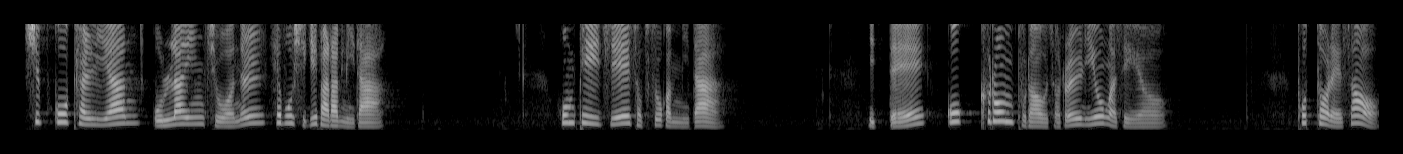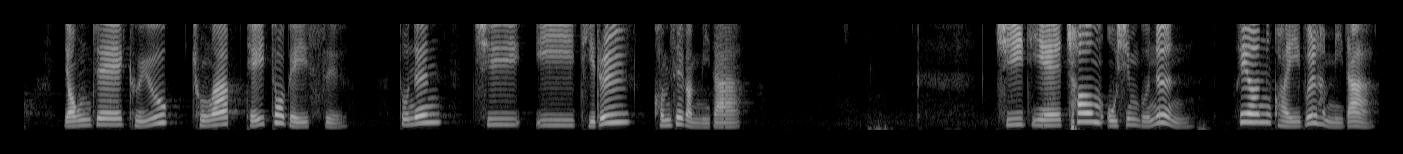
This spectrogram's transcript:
쉽고 편리한 온라인 지원을 해보시기 바랍니다. 홈페이지에 접속합니다. 이때 꼭 크롬 브라우저를 이용하세요. 포털에서 영재 교육 종합 데이터베이스 또는 GED를 검색합니다. GED에 처음 오신 분은 회원 가입을 합니다.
